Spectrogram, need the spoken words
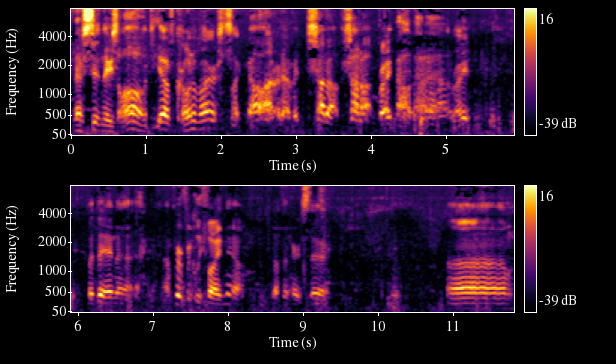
and I'm sitting there. He's, oh, do you have coronavirus? It's like, no, I don't have it. Shut up, shut up, right? right? But then uh, I'm perfectly fine now. Nothing hurts there. Um,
